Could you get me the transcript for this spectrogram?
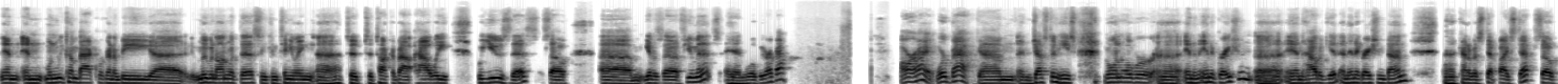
and and when we come back, we're going to be uh, moving on with this and continuing uh, to to talk about how we we use this. So um, give us a few minutes, and we'll be right back. All right, we're back. Um, and Justin, he's going over uh, in an integration uh, and how to get an integration done, uh, kind of a step by step. So,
